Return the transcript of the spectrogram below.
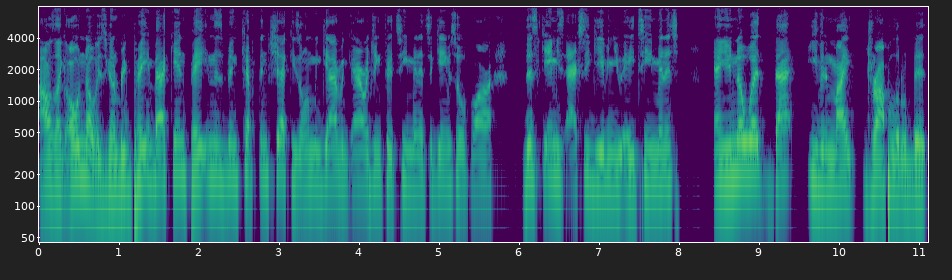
I was like, oh no, is he gonna bring Payton back in? Payton has been kept in check. He's only been averaging 15 minutes a game so far. This game he's actually giving you 18 minutes. And you know what? That even might drop a little bit.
